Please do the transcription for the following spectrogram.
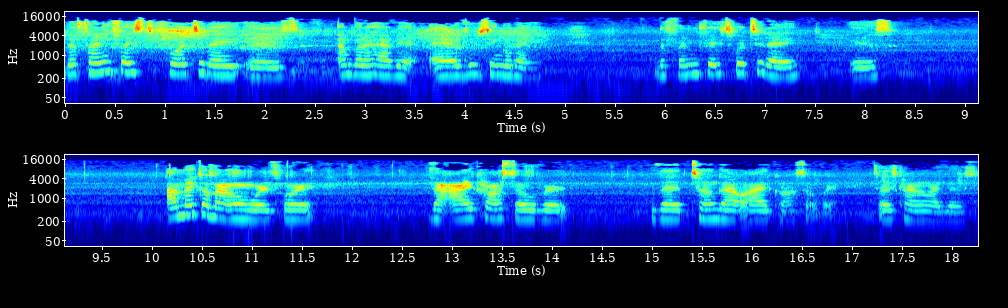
The funny face for today is I'm going to have it every single day. The funny face for today is I'll make up my own words for it. The eye crossover, the tongue out eye crossover. So it's kind of like this.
